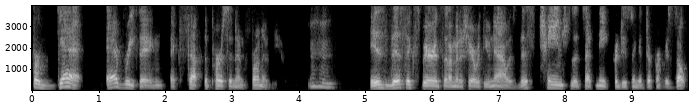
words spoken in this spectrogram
forget everything except the person in front of you. Mm-hmm. Is this experience that I'm going to share with you now, is this change to the technique producing a different result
